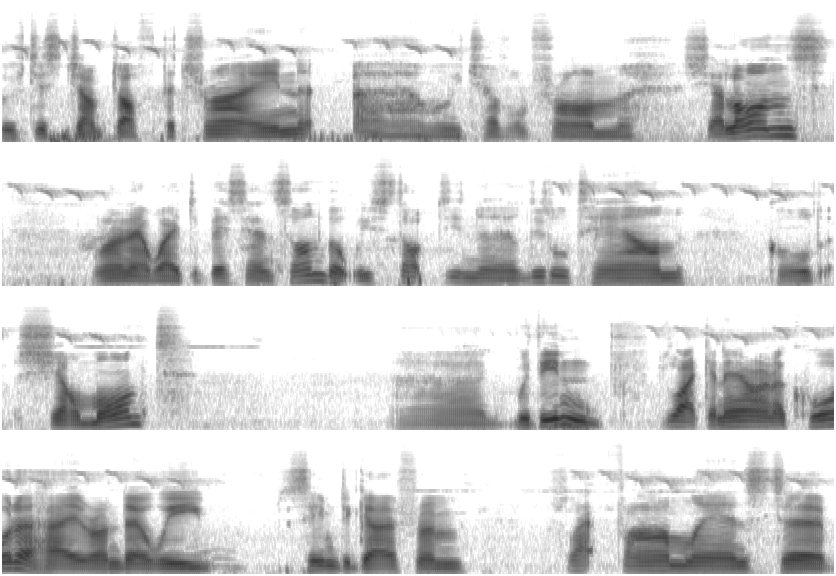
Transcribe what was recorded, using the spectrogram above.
We've just jumped off the train uh, we travelled from Chalons. We're on our way to Besançon, but we've stopped in a little town called Chaumont. Uh, within like an hour and a quarter, hey Rhonda, we seem to go from flat farmlands to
